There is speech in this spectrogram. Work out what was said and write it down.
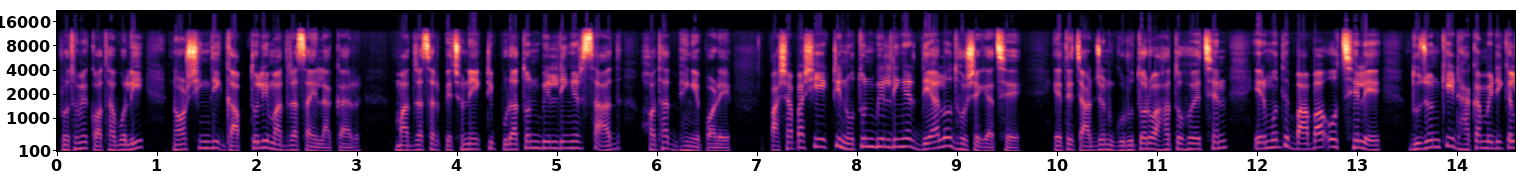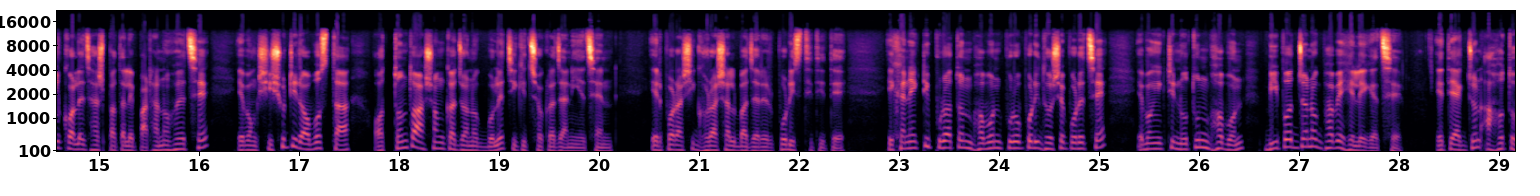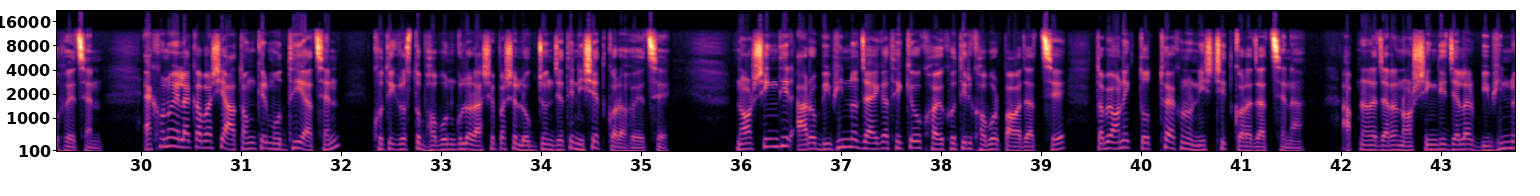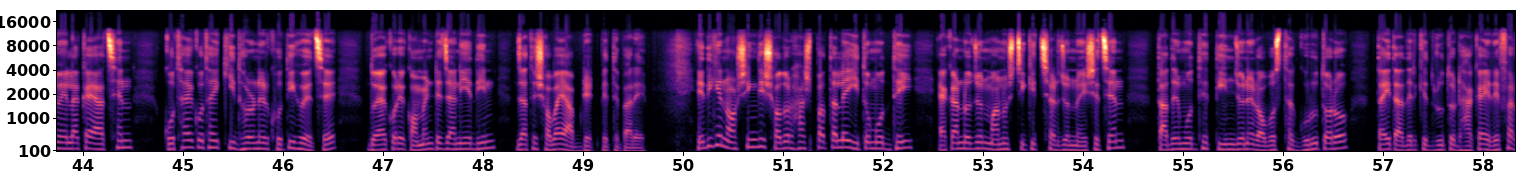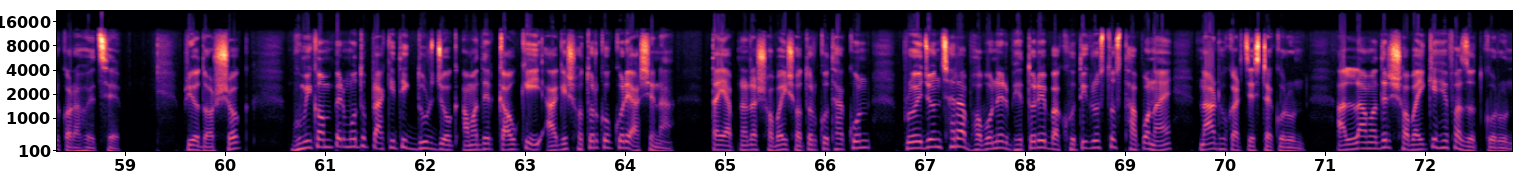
প্রথমে কথা বলি নরসিংদী গাবতলি মাদ্রাসা এলাকার। মাদ্রাসার পেছনে একটি পুরাতন বিল্ডিংয়ের ছাদ হঠাৎ ভেঙে পড়ে। পাশাপাশি একটি নতুন বিল্ডিংয়ের দেয়ালও ধসে গেছে। এতে চারজন গুরুতর আহত হয়েছেন। এর মধ্যে বাবা ও ছেলে দুজনকেই ঢাকা মেডিকেল কলেজ হাসপাতালে পাঠানো হয়েছে এবং শিশুটির অবস্থা অত্যন্ত আশঙ্কাজনক বলে চিকিৎসকরা জানিয়েছেন। এরপর আসি ঘোড়াশাল বাজারের পরিস্থিতিতে। এখানে একটি পুরাতন ভবন পুরোপুরি ধসে পড়েছে এবং একটি নতুন ভবন বিপজ্জনকভাবে হেলে গেছে। এতে একজন আহত হয়েছেন। এখনও এলাকাবাসী আতঙ্কের মধ্যেই আছেন। ক্ষতিগ্রস্ত ভবনগুলোর আশেপাশে লোকজন যেতে নিষেধ করা হয়েছে। নরসিংদীর আরও বিভিন্ন জায়গা থেকেও ক্ষয়ক্ষতির খবর পাওয়া যাচ্ছে, তবে অনেক তথ্য এখনও নিশ্চিত করা যাচ্ছে না। আপনারা যারা নরসিংদী জেলার বিভিন্ন এলাকায় আছেন, কোথায় কোথায় কী ধরনের ক্ষতি হয়েছে, দয়া করে কমেন্টে জানিয়ে দিন, যাতে সবাই আপডেট পেতে পারে। এদিকে নরসিংদী সদর হাসপাতালে ইতোমধ্যেই একান্ন জন মানুষ চিকিৎসার জন্য এসেছেন। তাদের মধ্যে তিনজনের অবস্থা গুরুতর, তাই তাদেরকে দ্রুত ঢাকায় রেফার করা হয়েছে। প্রিয় দর্শক, ভূমিকম্পের মতো প্রাকৃতিক দুর্যোগ আমাদের কাউকেই আগে সতর্ক করে আসে না। তাই আপনারা সবাই সতর্ক থাকুন, প্রয়োজন ছাড়া ভবনের ভেতরে বা ক্ষতিগ্রস্ত স্থাপনায় না ঢোকার চেষ্টা করুন। আল্লাহ আমাদের সবাইকে হেফাজত করুন।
